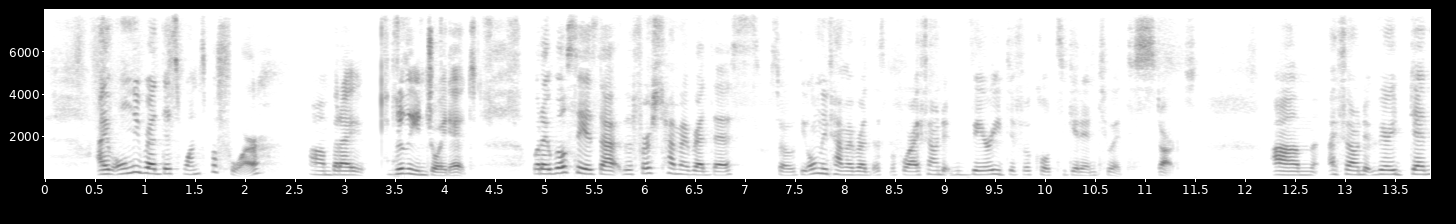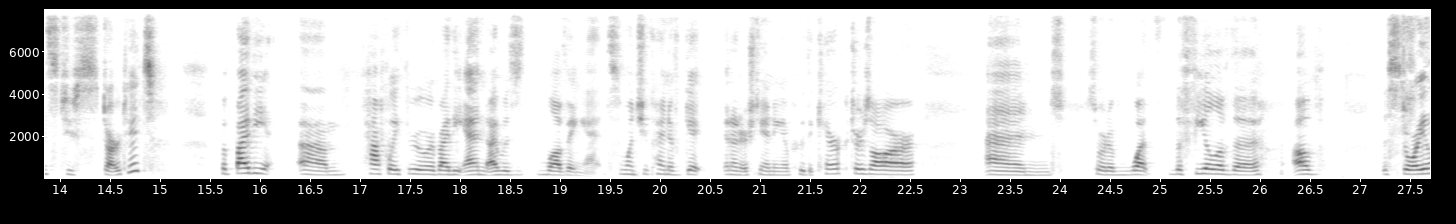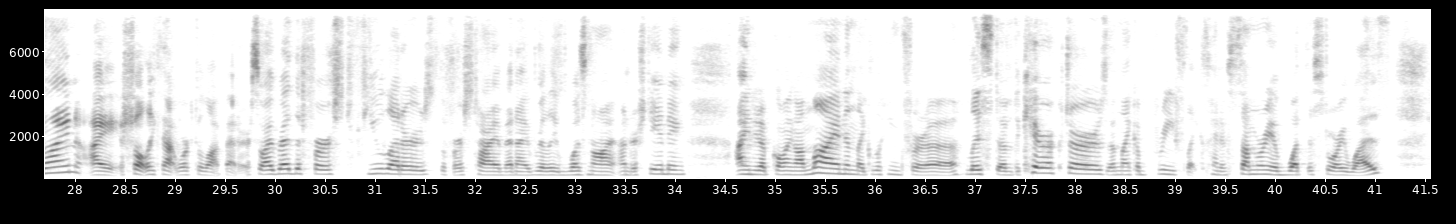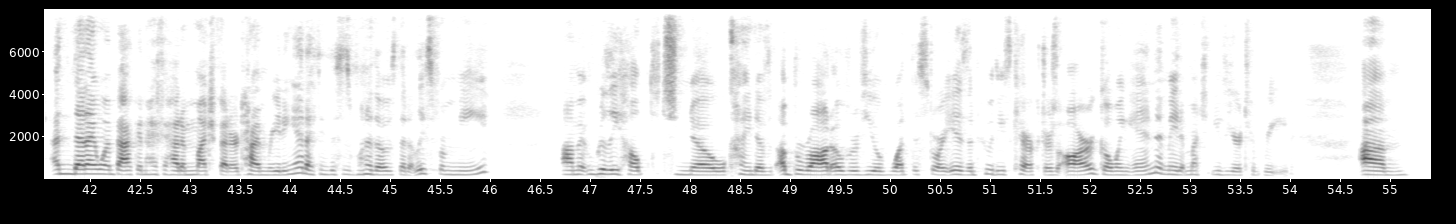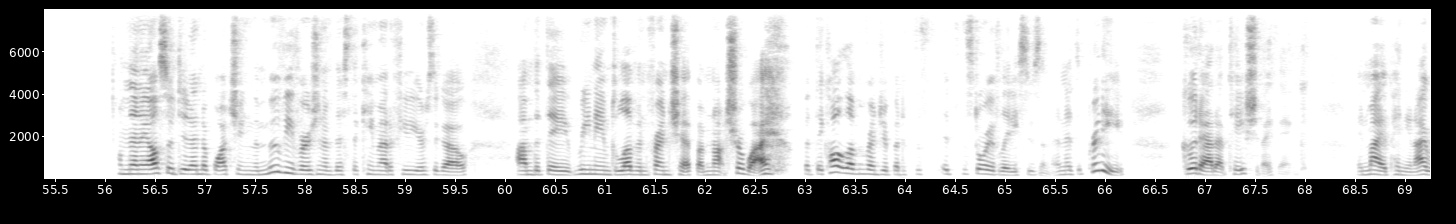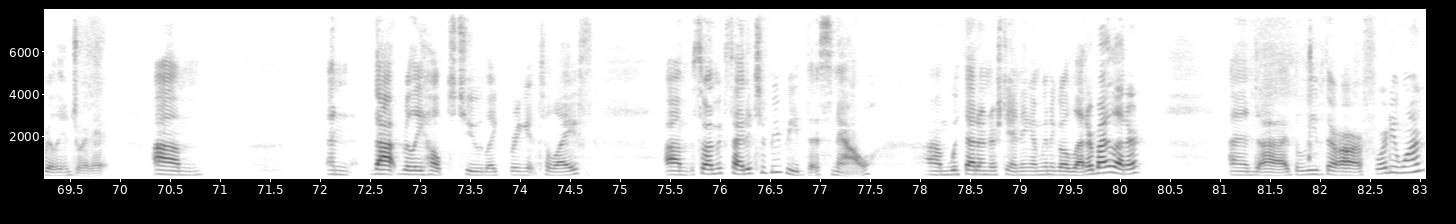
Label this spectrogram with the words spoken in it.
I've only read this once before, um, but I really enjoyed it. What I will say is that the first time I read this, so the only time I've read this before, I found it very difficult to get into it to start. Um, I found it very dense to start it, but by the um, halfway through or by the end, I was loving it. Once you kind of get an understanding of who the characters are, and sort of what the feel of the of the storyline, I felt like that worked a lot better. So I read the first few letters the first time and I really was not understanding. I ended up going online and like looking for a list of the characters and like a brief like kind of summary of what the story was. And then I went back and I had a much better time reading it. I think this is one of those that at least for me um, it really helped to know kind of a broad overview of what the story is and who these characters are going in. It made it much easier to read. Um, and then I also did end up watching the movie version of this that came out a few years ago. Um, that they renamed Love and Friendship. I'm not sure why, but they call it Love and Friendship. But it's the, it's the story of Lady Susan, and it's a pretty good adaptation, I think. In my opinion, I really enjoyed it. Um, and that really helped to like bring it to life. Um, so I'm excited to reread this now. Um, with that understanding, I'm going to go letter by letter. And uh, I believe there are 41,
